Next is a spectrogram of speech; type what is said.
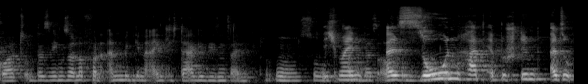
Gott und deswegen soll er von Anbeginn eigentlich da gewesen sein. Mhm. So ich meine, als Sohn hat er bestimmt, also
